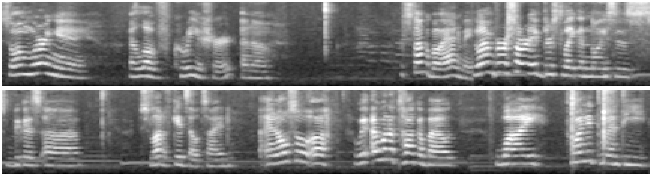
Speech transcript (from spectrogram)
So I'm wearing a I love Korea shirt and uh let's talk about anime. No, I'm very sorry if there's like a noises because uh there's a lot of kids outside. And also uh we, I want to talk about why 2020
